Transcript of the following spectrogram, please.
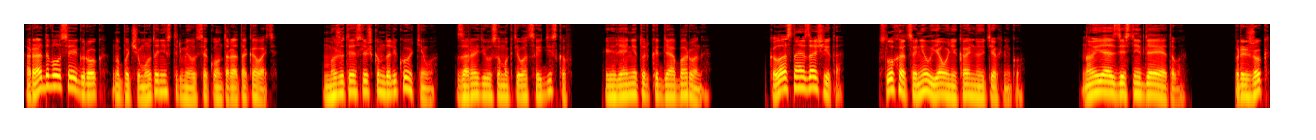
Радовался игрок, но почему-то не стремился контратаковать. Может, я слишком далеко от него? За радиусом активации дисков? Или они только для обороны? Классная защита. Слух оценил я уникальную технику. Но я здесь не для этого. Прыжок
